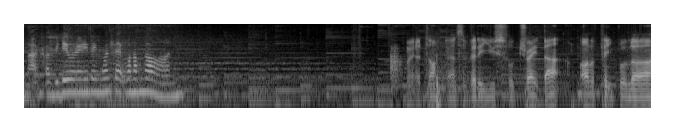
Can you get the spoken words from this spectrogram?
Not gonna be doing anything with it when I'm gone. I mean, a doctor, that's a very useful trait, that. A lot of people are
